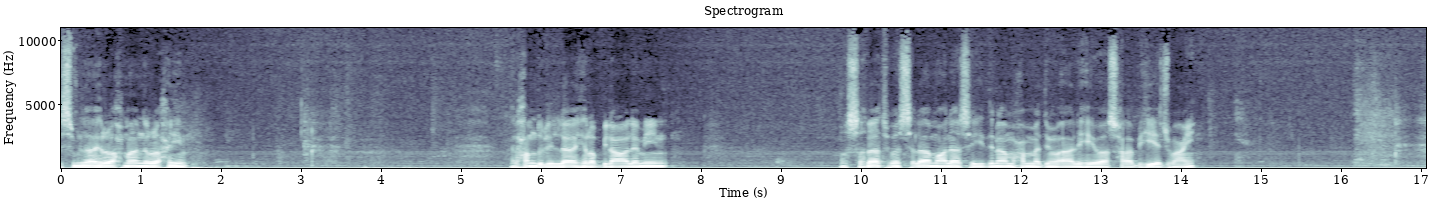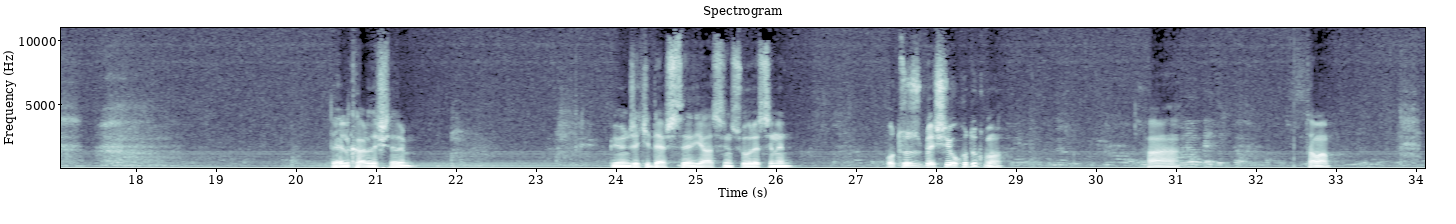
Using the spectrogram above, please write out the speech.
Bismillahirrahmanirrahim. Elhamdülillahi Rabbil alemin. Ve salatu ve selamu ala seyyidina Muhammedin ve alihi ve ashabihi ecma'in. Değerli kardeşlerim, bir önceki derste Yasin suresinin 35'i okuduk mu? Ha. Tamam.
